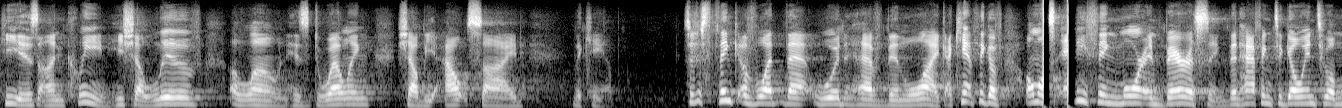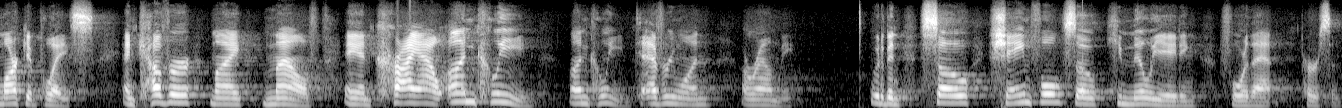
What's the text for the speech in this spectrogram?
He is unclean. He shall live alone. His dwelling shall be outside the camp. So just think of what that would have been like. I can't think of almost anything more embarrassing than having to go into a marketplace and cover my mouth and cry out, unclean, unclean, to everyone around me. It would have been so shameful, so humiliating for that person.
